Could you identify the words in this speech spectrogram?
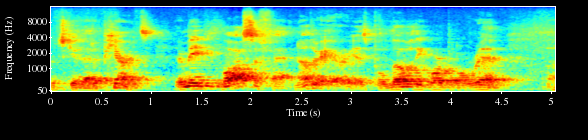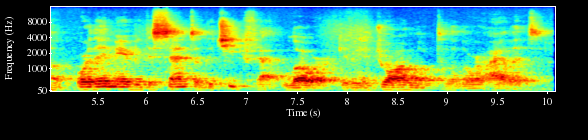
which give that appearance. There may be loss of fat in other areas below the orbital rim uh, or there may be descent of the cheek fat lower, giving a drawn look to the lower eyelids.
